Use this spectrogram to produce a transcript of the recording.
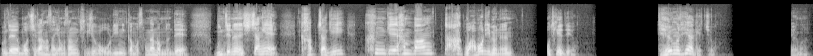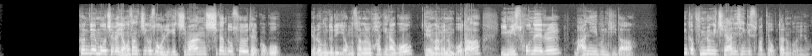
근데 뭐 제가 항상 영상을 주기적으로 올리니까 뭐 상관은 없는데 문제는 시장에 갑자기 큰 게 한 방 딱 와버리면은 어떻게 해야 돼요? 대응을 해야겠죠. 대응을. 그런데 뭐 제가 영상 찍어서 올리겠지만 시간도 소요될 거고 여러분들이 영상을 확인하고 대응하면 은 뭐다? 이미 손해를 많이 입은 뒤다. 그러니까 분명히 제한이 생길 수밖에 없다는 거예요.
